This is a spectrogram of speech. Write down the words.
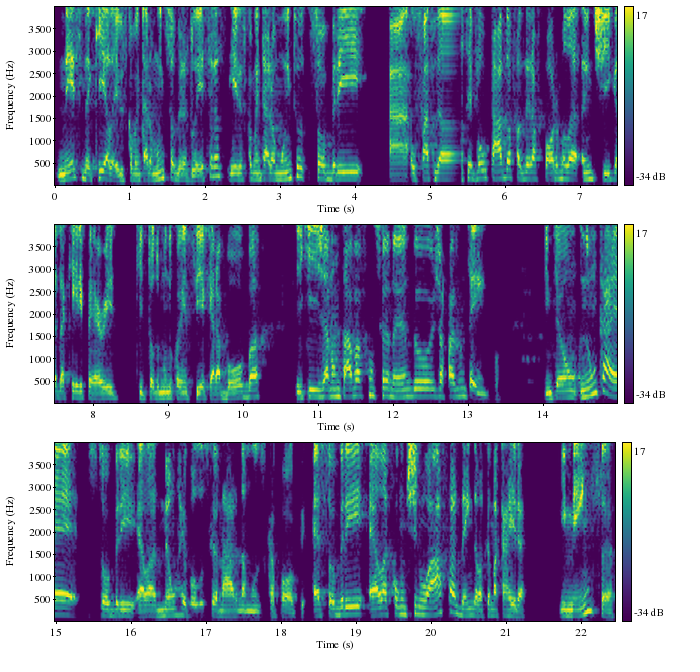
Nesse daqui, eles comentaram muito sobre as letras e eles comentaram muito sobre a, o fato dela ter voltado a fazer a fórmula antiga da Katy Perry, que todo mundo conhecia, que era boba, e que já não estava funcionando já faz um tempo. Então, nunca é sobre ela não revolucionar na música pop. É sobre ela continuar fazendo, ela tem uma carreira imensa,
